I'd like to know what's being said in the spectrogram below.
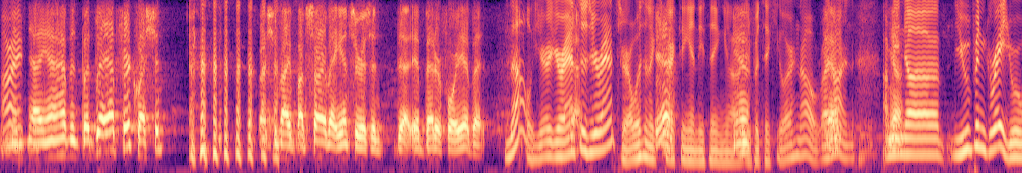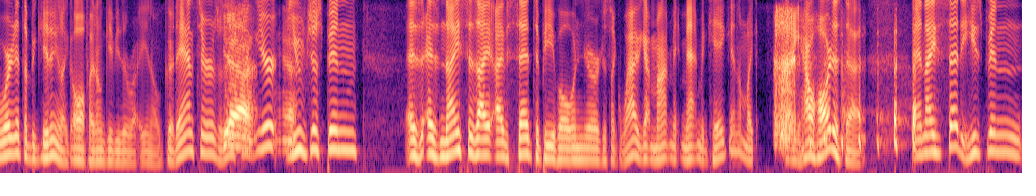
All right. No, yeah, I haven't. But, but uh, fair question. question. I, I'm sorry my answer isn't uh, better for you, but No, your your answer's your answer. I wasn't expecting anything uh, Yeah. in particular. No, right Yeah. on. I Yeah. mean, uh, you've been great. You were worried at the beginning, like, oh, if I don't give you the right, you know, good answers or this, Yeah, like, you're yeah. you've just been as as nice as I I've said to people when you're just like, wow, you got Matt, Matt McKagan. I'm like, like, how hard is that? and I said he's been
